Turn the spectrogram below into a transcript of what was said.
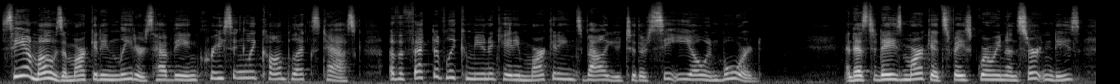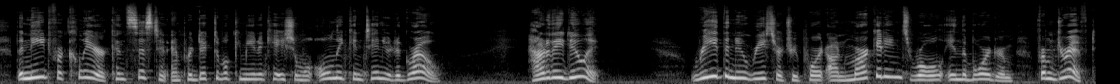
CMOs and marketing leaders have the increasingly complex task of effectively communicating marketing's value to their CEO and board. And as today's markets face growing uncertainties, the need for clear, consistent, and predictable communication will only continue to grow. How do they do it? Read the new research report on marketing's role in the boardroom from Drift,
